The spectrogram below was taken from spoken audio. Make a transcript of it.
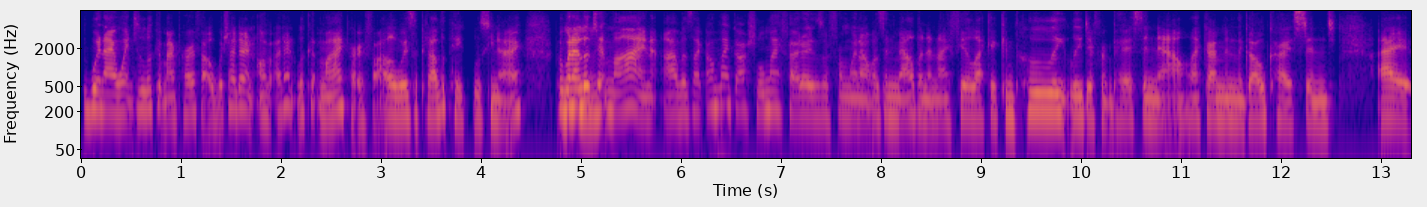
when I went to look at my profile, which I don't, I don't look at my profile, I always look at other people's, you know. But when I looked Mm. at mine, I was like, oh my gosh, all my photos are from when I was in Melbourne, and I feel like a completely different person now. Like I'm in the Gold Coast and I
